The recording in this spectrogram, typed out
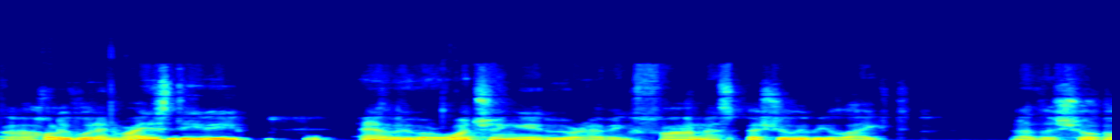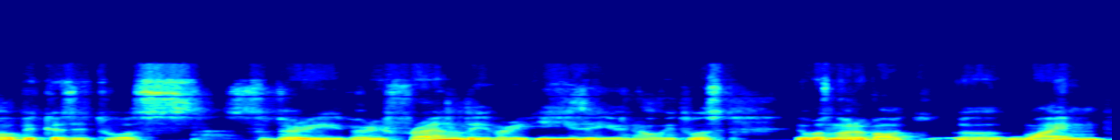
uh, Hollywood and Vines TV, and we were watching it. We were having fun. Especially, we liked uh, the show because it was very, very friendly, very easy. You know, it was it was not about uh, wine,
